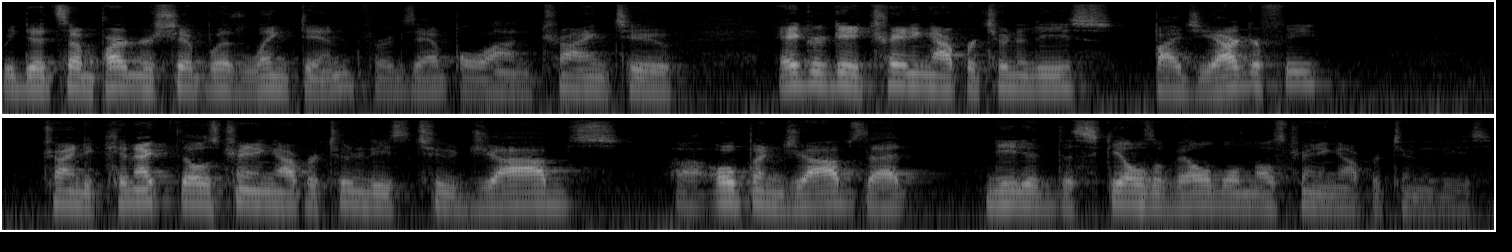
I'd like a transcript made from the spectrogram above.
We did some partnership with LinkedIn, for example, on trying to aggregate training opportunities by geography, trying to connect those training opportunities to jobs, uh, open jobs that needed the skills available in those training opportunities.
